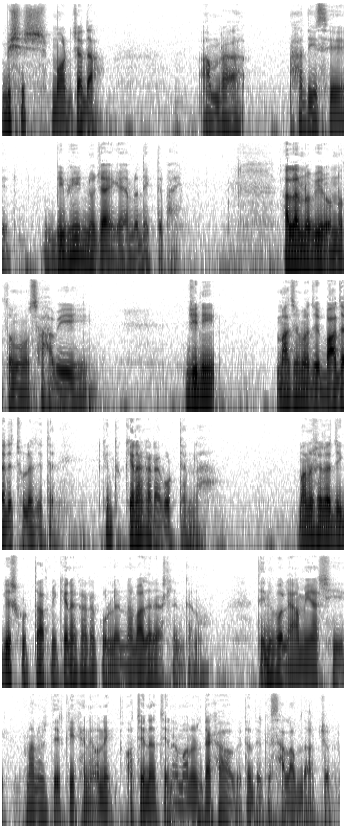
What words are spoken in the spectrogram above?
বিশেষ মর্যাদা আমরা হাদিসের বিভিন্ন জায়গায় আমরা দেখতে পাই। আল্লাহ নবীর অন্যতম সাহাবি, যিনি মাঝে মাঝে বাজারে চলে যেতেন, কিন্তু কেনাকাটা করতেন না। মানুষেরা জিজ্ঞেস করতো, আপনি কেনাকাটা করলেন না, বাজারে আসলেন কেন? তিনি বলে, আমি আসি, মানুষদেরকে এখানে অনেক অচেনা চেনা মানুষ দেখা হবে, তাদেরকে সালাম দেওয়ার জন্য।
